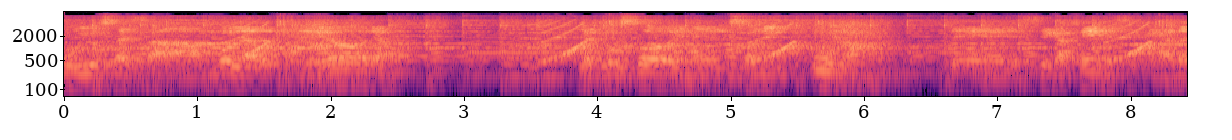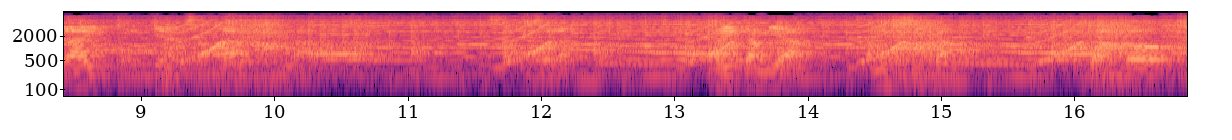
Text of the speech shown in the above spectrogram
Uy, usa esa bola demoledora. La que usó en el Sonic 1 de Sega Genesis, Mega Drive, como quieran llamar, la, esa consola. Y cambia la música cuando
